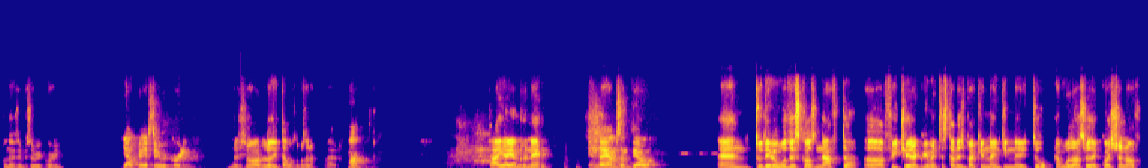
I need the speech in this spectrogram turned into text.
cuando se empiece recording. Ya, ok, estoy recording. Lo editamos, no pasa nada. A ver. Huh? Hi, I am Rene, And I am Santiago. and today we will discuss NAFTA, a free trade agreement established back in 1982, and we'll answer the question of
